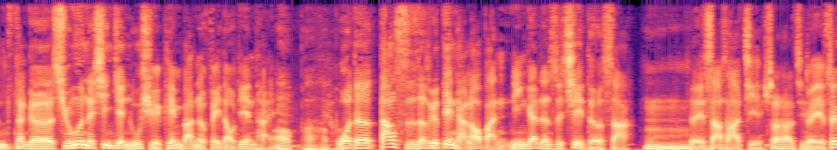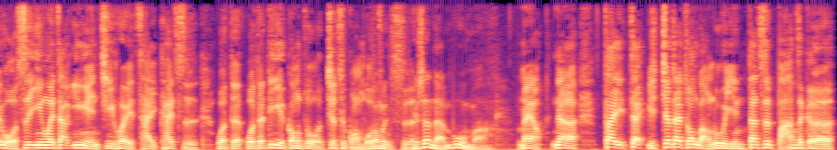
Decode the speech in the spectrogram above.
嗯，那个询问的信件如雪片般的飞到电台。哦，好，我的当时的这个电台老板，你应该认识谢德莎。嗯嗯嗯对，莎莎姐，莎莎姐。对，所以我是因为这样因缘机会才开始我的我的第一个工作就是广播主持。你在南部嘛？没有，那在在就在中广录音，但是把这个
